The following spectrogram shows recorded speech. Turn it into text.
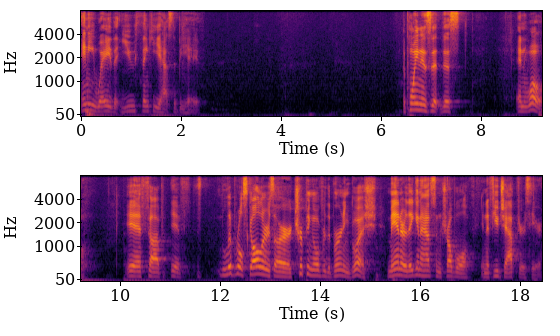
any way that you think he has to behave. The point is that this, and whoa, if, uh, if liberal scholars are tripping over the burning bush, man, are they going to have some trouble in a few chapters here.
